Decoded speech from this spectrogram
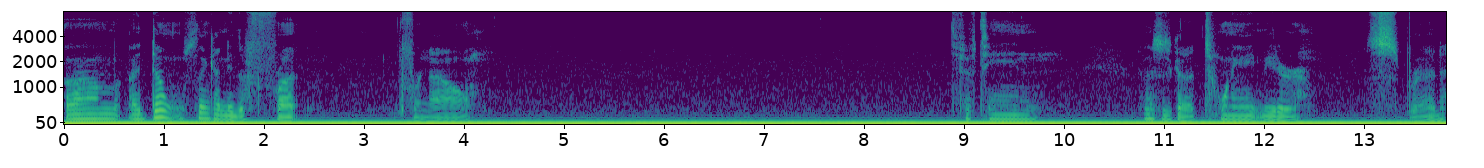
Um, I don't think I need the front for now. 15. This has got a 28 meter spread.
